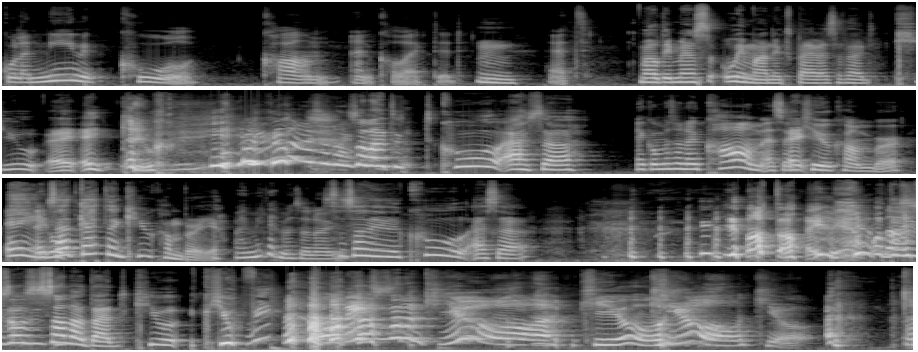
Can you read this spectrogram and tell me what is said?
kuule niin cool, calm and collected. Mm. Et, Me oltiin myös uimaan yksi päivä ja sanoit Q, ei, ei Q. Sä laitit cool as a Eikö mä sanoin calm as a Ei. cucumber? Ei, Eiku... sä et käyttänyt cucumberia. Ai miten mä sanoin? Sä sanoit cool as a... Jotain. Mutta siis on siis sanotaan, että Q... Q... Oh, miksi sä sanot Q? Cute. Q. Q. Q.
